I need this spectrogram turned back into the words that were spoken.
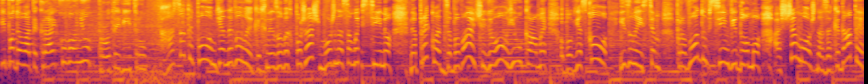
і подавати крайку вогню проти вітру. Гасити полум'я невеликих низових пожеж можна самостійно, наприклад, забиваючи його гілками, обов'язково із листям. Про воду всім відомо. А ще можна закидати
